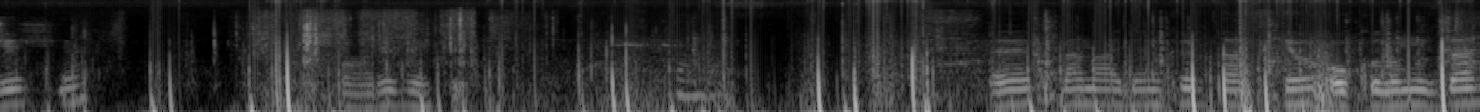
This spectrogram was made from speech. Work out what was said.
Ya. Fare zeki. Evet ben Aydın Kırtasiye okulumuzda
